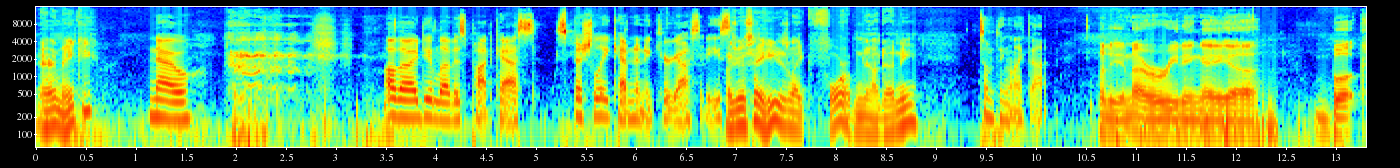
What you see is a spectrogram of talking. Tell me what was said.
Aaron Mahnke? No. Although I do love his podcast, especially Cabinet of Curiosities, I was gonna say he's like four of them now, doesn't he? something like that. Lydia and I were reading a uh, book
